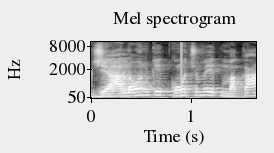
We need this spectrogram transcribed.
जालौन के कोच में एक मकान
